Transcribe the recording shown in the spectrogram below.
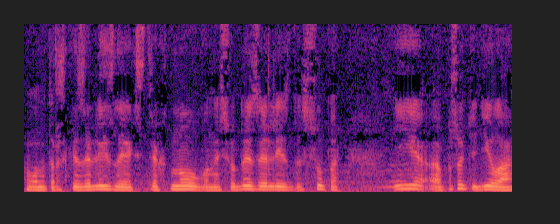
вони трошки залізли, як стряхнув, вони сюди залізли, супер. І е, по суті діла,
